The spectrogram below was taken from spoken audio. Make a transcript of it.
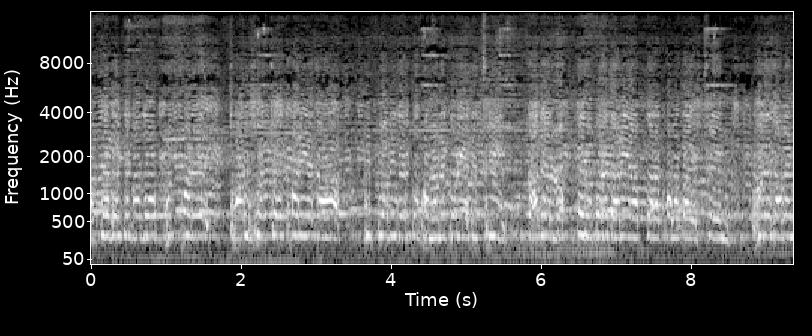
আপনাদেরকে গণ অভ্যুত্থানের ছয়শো চোখ হারিয়ে যাওয়া বিপ্লবীদের দিচ্ছি তাদের রক্তের উপরে দাঁড়িয়ে আপনারা ক্ষমতা এসছেন। ভুলে যাবেন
